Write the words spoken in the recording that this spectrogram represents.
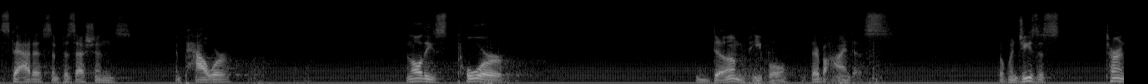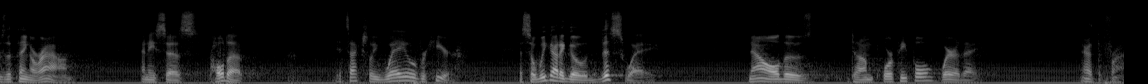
status and possessions and power. And all these poor, dumb people, they're behind us. But when Jesus turns the thing around and he says, Hold up, it's actually way over here. And so we got to go this way. Now, all those dumb poor people, where are they? They're at the front.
